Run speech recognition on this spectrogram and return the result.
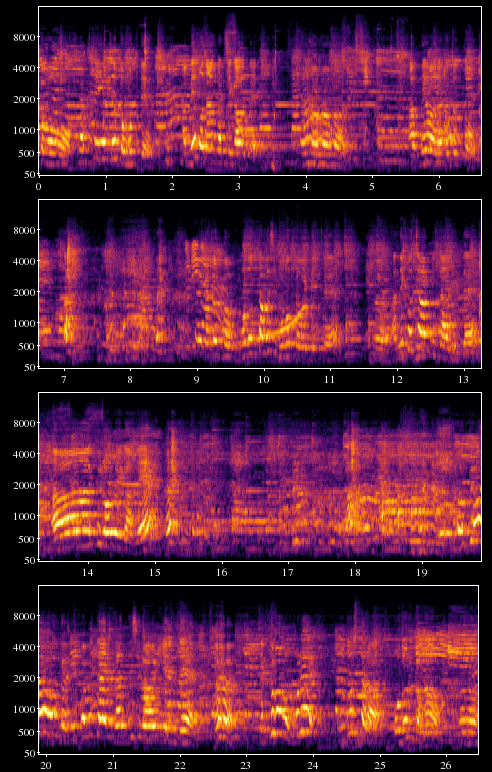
かもう100点やるだと思ってあ目もなんか違うってあ目はなんかちょっと。なんかちょっと戻っ魂戻っておいてって、うん、あ猫ちゃんみたいで。あー黒目がね。クマモンが猫みたいになってしまうけんで、じゃあクマモンこれ戻したら戻るかな、うん。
